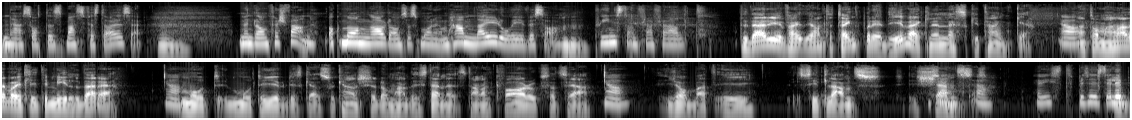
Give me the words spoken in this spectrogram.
den här sortens massförstörelse. Mm. Men de försvann, och många av dem så småningom hamnar ju då i USA. Mm. Princeton framför allt. Det där är ju, jag har inte tänkt på det, det är ju verkligen en läskig tanke. Ja. Att om han hade varit lite mildare ja. mot, mot det judiska så kanske de hade stannat kvar och så att säga ja. jobbat i sitt lands tjänst. Ja. Ja, visst, precis. Eller,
